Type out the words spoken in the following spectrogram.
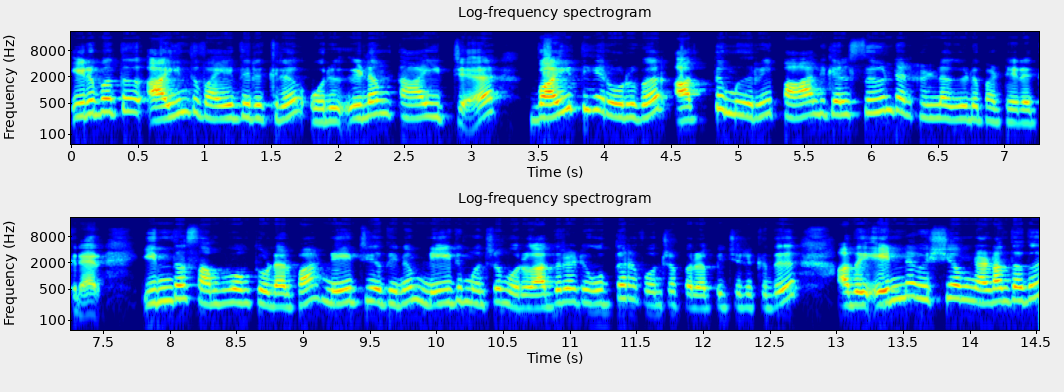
இருபத்து ஐந்து வயது இருக்கிற ஒரு இளம் தாயிற்று வைத்தியர் ஒருவர் அத்துமீறி பாலியல் சீண்டல்கள்ல ஈடுபட்டிருக்கிறார். இந்த சம்பவம் தொடர்பா நேற்றைய தினம் நீதிமன்றம் ஒரு அதிரடி உத்தரவு ஒன்றை பிறப்பிச்சிருக்குது. அது என்ன விஷயம் நடந்தது?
